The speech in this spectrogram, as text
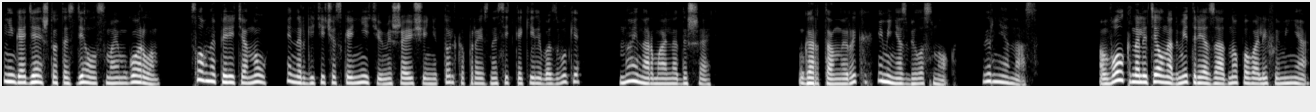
Негодяй что-то сделал с моим горлом, словно перетянул энергетической нитью, мешающей не только произносить какие-либо звуки, но и нормально дышать. Гортанный рык и меня сбило с ног. Вернее, нас. Волк налетел на Дмитрия, заодно повалив и меня.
